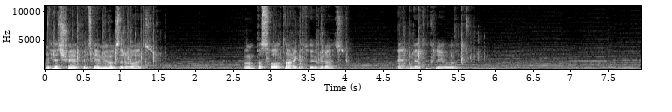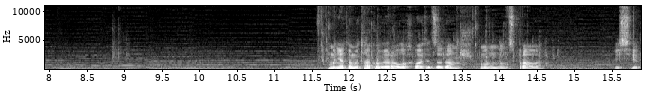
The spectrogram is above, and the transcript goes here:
Не хочу я эпидемию взрывать. Он по соло таргету играть. Ребята кливают. Мне там и так оверолла хватит за данж. Вон он справа висит.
